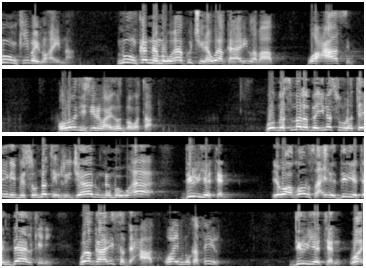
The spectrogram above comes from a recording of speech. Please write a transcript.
nuunkii baynu haynaa nuunka namowhaa ku jira waa qaari labaad waa caasim oo labadiisii riwaayadoodba wata wabasmala bayna suuratayni bisunnatin rijaalu namowhaa diryatan iyagoo aqoonu saaxiiba diryatan daalkani waa qaari saddexaad waa ibnu kaiir diryatan waa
